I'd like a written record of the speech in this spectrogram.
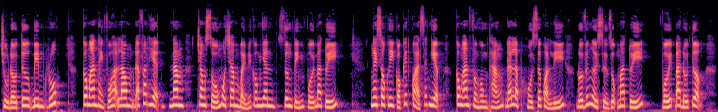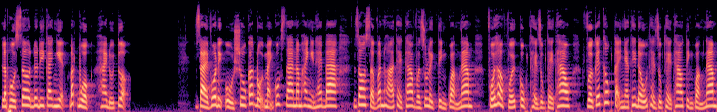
chủ đầu tư BIM Group, Công an thành phố Hạ Long đã phát hiện 5 trong số 170 công nhân dương tính với ma túy. Ngay sau khi có kết quả xét nghiệm, Công an phường Hồng Thắng đã lập hồ sơ quản lý đối với người sử dụng ma túy với 3 đối tượng, lập hồ sơ đưa đi cai nghiện bắt buộc 2 đối tượng. Giải vô địch ủ su các đội mạnh quốc gia năm 2023 do Sở Văn hóa Thể thao và Du lịch tỉnh Quảng Nam phối hợp với Cục Thể dục Thể thao vừa kết thúc tại nhà thi đấu Thể dục Thể thao tỉnh Quảng Nam.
